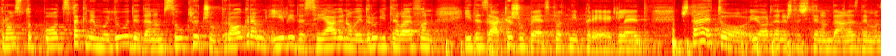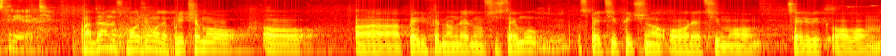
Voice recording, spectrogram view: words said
prosto podstaknemo ljude da nam se uključu u program ili da se jave na ovaj drugi telefon i da zakažu besplatni pregled. Šta je to, Jordane, što ćete nam danas demonstrirati? Pa danas možemo da pričamo o a, perifernom nervnom sistemu, mm -hmm. specifično o recimo cervik, ovom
